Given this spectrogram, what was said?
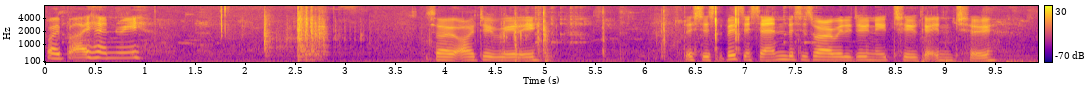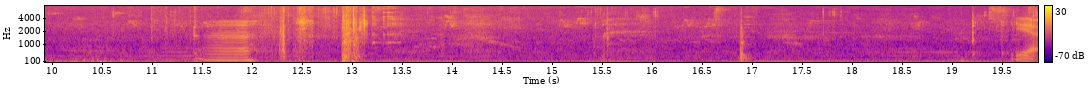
Bye-bye, Henry. So I do really... This is the business end. This is where I really do need to get into. Uh, yeah.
